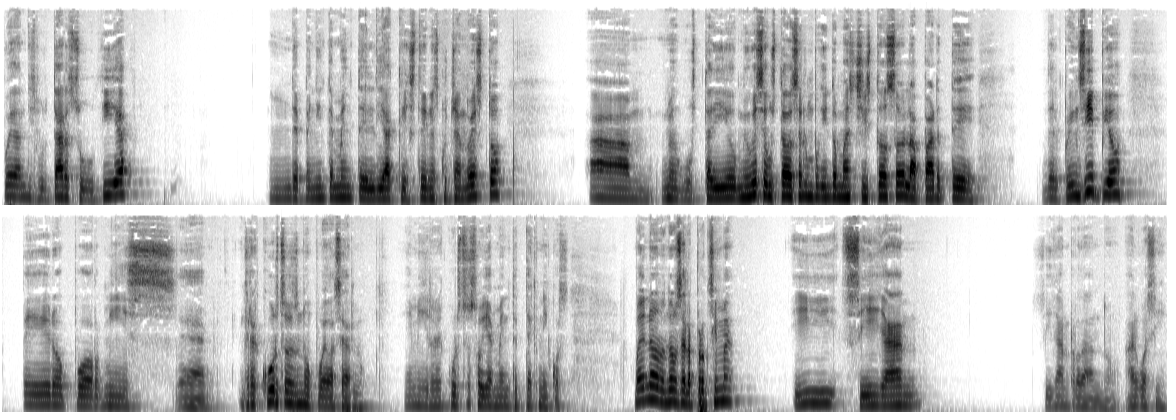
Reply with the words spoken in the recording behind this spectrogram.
puedan disfrutar su día, independientemente del día que estén escuchando esto. me gustaría, me hubiese gustado ser un poquito más chistoso la parte del principio, pero por mis eh, recursos no puedo hacerlo. Y mis recursos obviamente técnicos. Bueno, nos vemos a la próxima y sigan sigan rodando, algo así.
